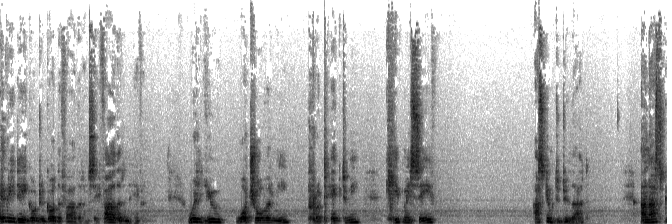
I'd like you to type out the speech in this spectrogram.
Every day go to God the Father and say, Father in heaven, will you watch over me, protect me, keep me safe? Ask Him to do that. And ask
